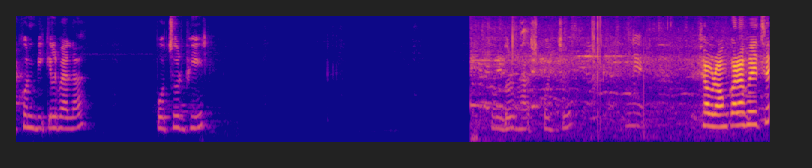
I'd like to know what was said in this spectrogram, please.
এখন বিকেলবেলা প্রচুর ভিড়। সুন্দর ভাস্কর্য। সব রং করা হয়েছে?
